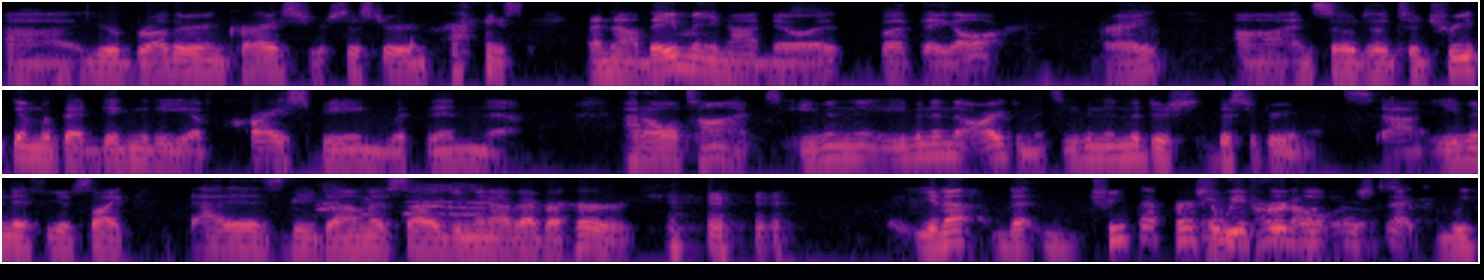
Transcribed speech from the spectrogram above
uh, your brother in Christ, your sister in Christ, and now they may not know it, but they are, right? Uh, and so to, to treat them with that dignity of Christ being within them at all times, even even in the arguments, even in the dis- disagreements, uh, even if it's like that is the dumbest argument I've ever heard. You know, that treat that person. With respect. And we've heard all dignity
